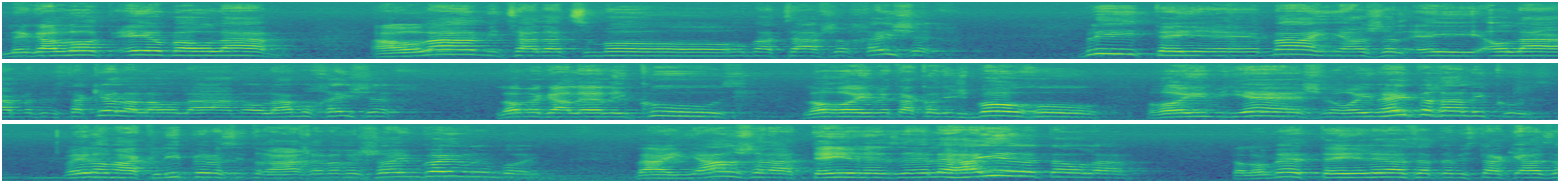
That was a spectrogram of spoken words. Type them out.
לגלות עיר בעולם. העולם מצד עצמו הוא מצב של חשך. בלי תירה, מה העניין של עיר, עולם? אתה מסתכל על העולם, העולם הוא חשך. לא מגלה ליכוס, לא רואים את הקודש ברוך הוא, רואים יש ורואים היפך הליכוס. ואילו מה קליפה וסדרה ורשועים גויברים בוי. והעניין של התרא זה להעיר את העולם. אתה לומד תרא אז אתה מסתכל, אז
